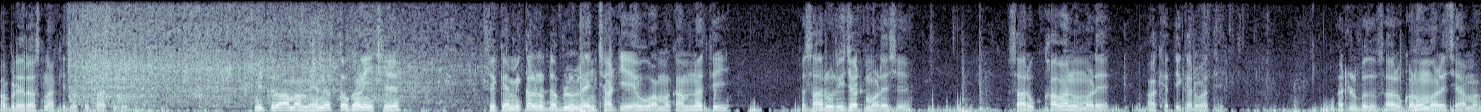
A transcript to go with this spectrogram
આપણે રસ નાખી દઈશું તાકીને મિત્રો, આમાં મહેનત તો ઘણી છે. જે કેમિકલનું ડબલું લઈને છાંટીએ એવું આમાં કામ નથી. તો સારું રિઝલ્ટ મળે છે. સારું ખાવાનું મળે આ ખેતી કરવાથી. આટલું બધું સારું ઘણું મળે છે આમાં.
